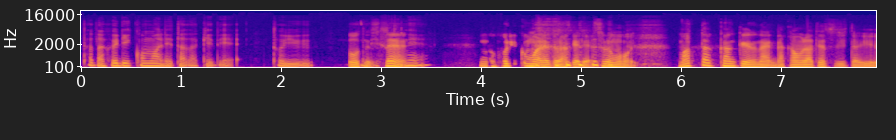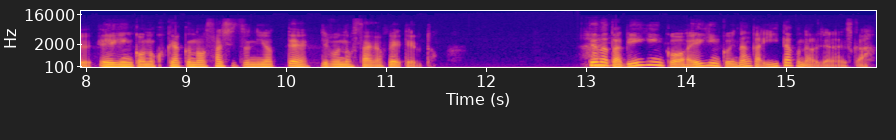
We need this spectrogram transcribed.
ただ振り込まれただけでというそうんでですすね。ね。振り込まれただけで、それも全く関係のない中村哲司という A 銀行の顧客の指図によって自分の負債が増えていると。ってなったら B 銀行は A 銀行に何か言いたくなるじゃないですか。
